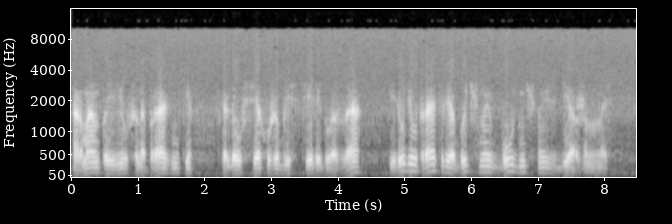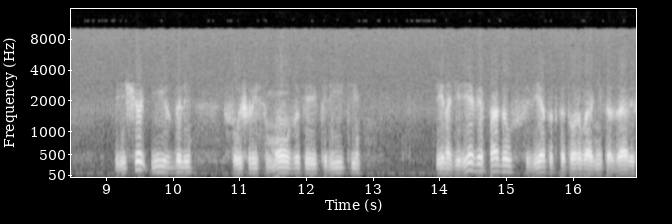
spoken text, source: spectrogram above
Арман появился на празднике, когда у всех уже блестели глаза, и люди утратили обычную будничную сдержанность. Еще издали слышались музыка и крики, и на деревья падал свет, от которого они казались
